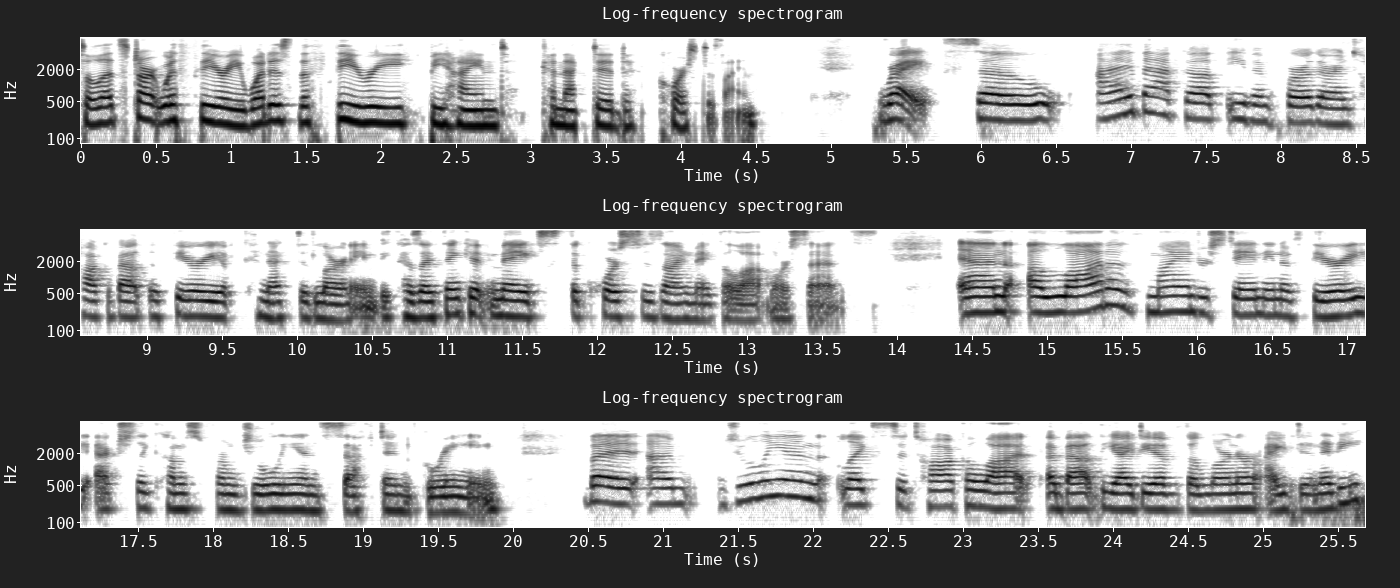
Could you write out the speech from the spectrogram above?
So let's start with theory. What is the theory behind connected course design? Right. So I back up even further and talk about the theory of connected learning because I think it makes the course design make a lot more sense. And a lot of my understanding of theory actually comes from Julian Sefton Green. But um, Julian likes to talk a lot about the idea of the learner identity,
